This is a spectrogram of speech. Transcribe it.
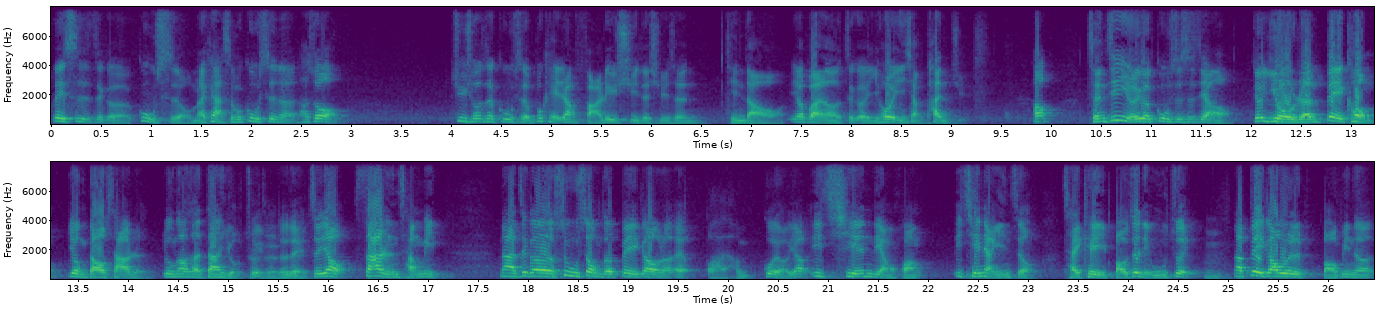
类似这个故事哦。我们来看什么故事呢？他说，据说这故事不可以让法律系的学生听到哦，要不然哦，这个以后影响判决。好，曾经有一个故事是这样哦。就有人被控用刀杀人，用刀杀人当然有罪对不对？这要杀人偿命。那这个诉讼的被告呢？哎，哇，很贵哦，要一千两黄，一千两银子哦，才可以保证你无罪。嗯，那被告为了保命呢，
